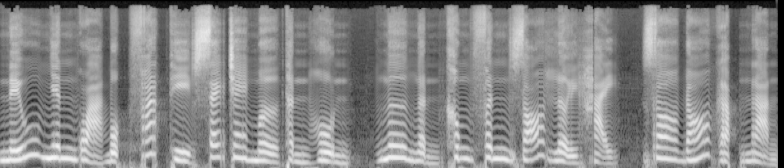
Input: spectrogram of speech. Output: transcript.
Nếu nhân quả bộc phát thì sẽ che mờ thần hồn, ngơ ngẩn không phân rõ lợi hại, do đó gặp nạn.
